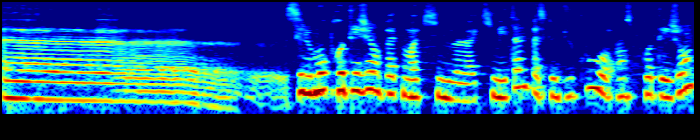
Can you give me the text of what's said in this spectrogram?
Euh, c'est le mot protéger en fait moi qui m'étonne parce que du coup en se protégeant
